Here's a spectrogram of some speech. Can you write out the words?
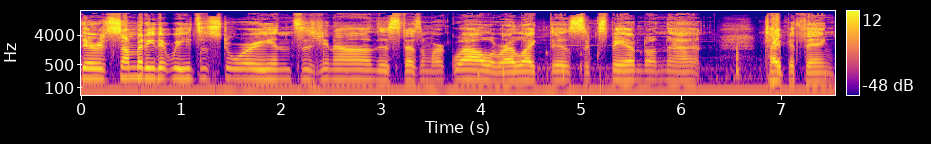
there's somebody that reads a story and says, you know, this doesn't work well, or I like this, expand on that type of thing.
